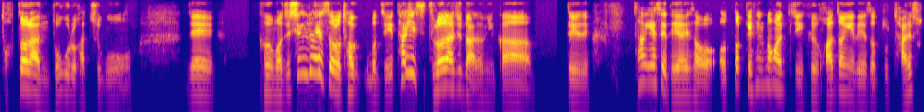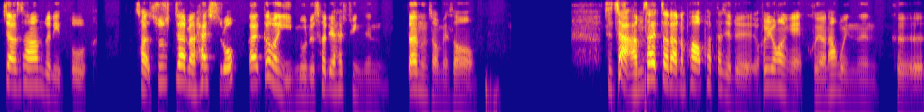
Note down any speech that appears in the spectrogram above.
적절한 도구를 갖추고 이제 그 뭐지 실루엣으로 저 뭐지 타깃이 드러나지도 않으니까 이제 타깃에 대해서 어떻게 행동할지 그 과정에 대해서 또 잘 숙지한 사람들이 또 사- 숙지하면 할수록 깔끔하게 임무를 처리할 수 있다는 점에서 진짜 암살자라는 power fantasy를 훌륭하게 구현하고 있는 그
